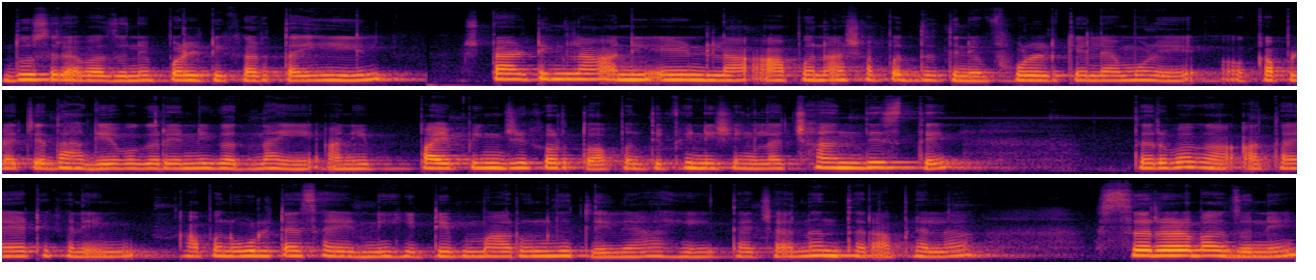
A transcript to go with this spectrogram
दुसऱ्या बाजूने पलटी करता येईल. स्टार्टिंगला आणि एंडला आपण अशा पद्धतीने फोल्ड केल्यामुळे कपड्याचे धागे वगैरे निघत नाही आणि पायपिंग जी करतो आपण ती फिनिशिंगला छान दिसते. तर बघा आता या ठिकाणी आपण उलट्या साईडने ही टीप मारून घेतलेली आहे. त्याच्यानंतर आपल्याला सरळ बाजूने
